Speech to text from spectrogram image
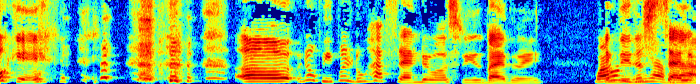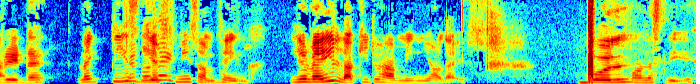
okay. uh, no, people do have friend anniversaries, by the way. Why like don't they we just have that? celebrate that. Like, please Because, gift like, me something. You're very lucky to have me in your life. Bull. Honestly.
